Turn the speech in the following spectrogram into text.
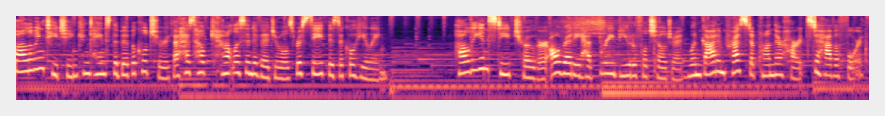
following teaching contains the biblical truth that has helped countless individuals receive physical healing. Holly and Steve Trover already had three beautiful children when God impressed upon their hearts to have a fourth.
